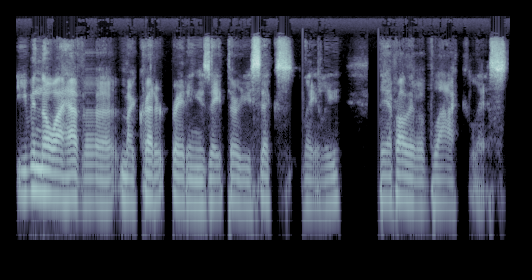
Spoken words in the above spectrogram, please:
even though i have a my credit rating is 836 lately they probably have a blacklist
